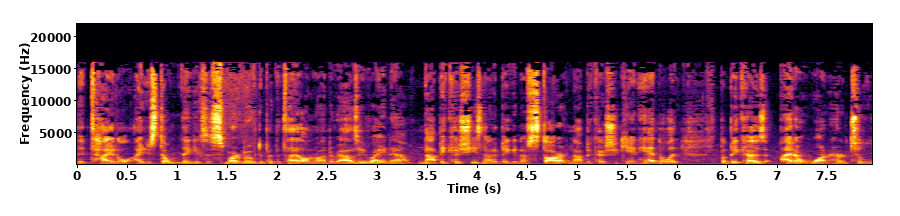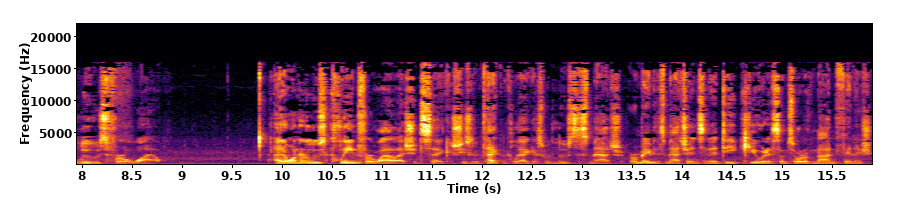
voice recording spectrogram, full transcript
the title. I just don't think it's a smart move to put the title on Ronda Rousey right now. Not because she's not a big enough star, not because she can't handle it, but because I don't want her to lose for a while. I don't want her to lose clean for a while, I should say, because she's going to technically, I guess, would lose this match, or maybe this match ends in a DQ and it's some sort of non-finish,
